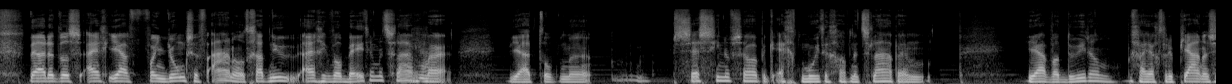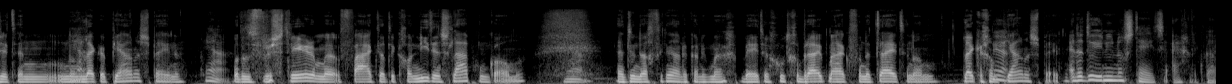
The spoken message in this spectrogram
nou, dat was eigenlijk ja, van jongs af aan al. Het gaat nu eigenlijk wel beter met slapen. Ja. Maar ja, tot mijn 16 of zo heb ik echt moeite gehad met slapen. En ja, wat doe je dan? Dan ga je achter de piano zitten en dan Ja. lekker piano spelen. Ja, Want het frustreerde me vaak dat ik gewoon niet in slaap kon komen. ja. En toen dacht ik, nou, dan kan ik maar beter goed gebruik maken van de tijd... en dan lekker gaan piano spelen. En dat doe je nu nog steeds eigenlijk wel?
